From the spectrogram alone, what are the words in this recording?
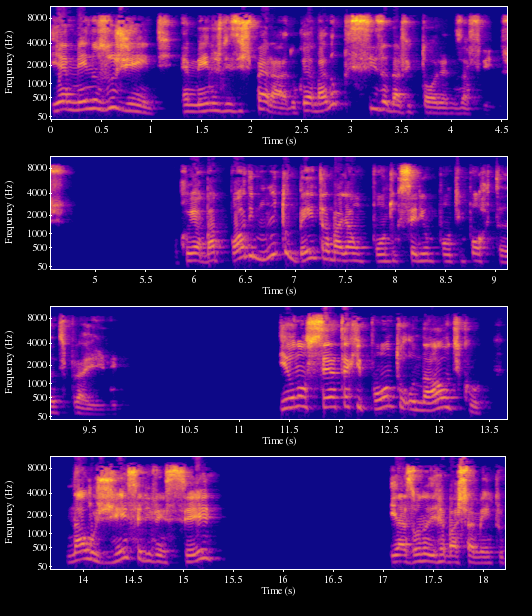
e é menos urgente, é menos desesperado. O Cuiabá não precisa da vitória nos aflitos. O Cuiabá pode muito bem trabalhar um ponto que seria um ponto importante para ele. E eu não sei até que ponto o Náutico, na urgência de vencer, e a zona de rebaixamento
